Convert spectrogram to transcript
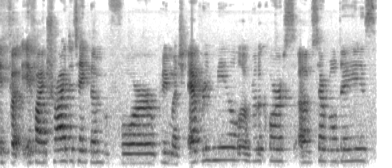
If, if I tried to take them before pretty much every meal over the course of several days,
